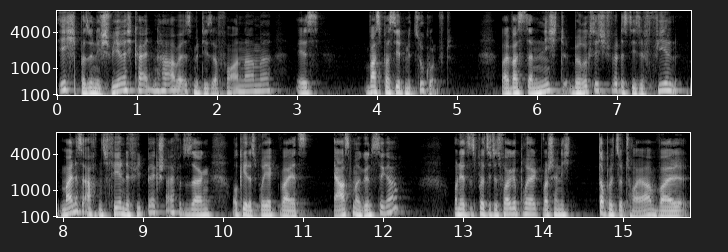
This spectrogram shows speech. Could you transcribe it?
ich persönlich Schwierigkeiten habe, ist mit dieser Vorannahme, ist, was passiert mit Zukunft? Weil was dann nicht berücksichtigt wird, ist diese viel, meines Erachtens fehlende Feedback-Schleife, zu sagen, okay, das Projekt war jetzt erstmal günstiger und jetzt ist plötzlich das Folgeprojekt wahrscheinlich doppelt so teuer, weil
